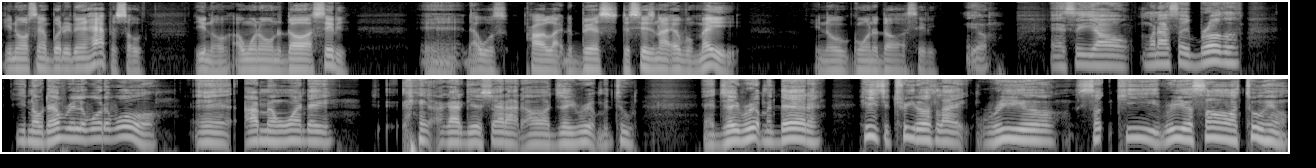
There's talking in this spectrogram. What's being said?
You know what I'm saying? But it didn't happen. So, you know, I went on to Dodge City, and that was probably like the best decision I ever made. You know, going to Dodge City. Yeah. And see y'all, when I say brothers, you know, that's really what it was. And I remember one day I gotta give a shout out to uh, Jay Ripman too. And Jay Ripman daddy, he used to treat us like real kids, real sons to him.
